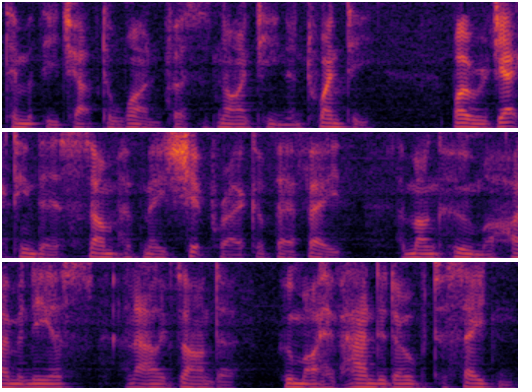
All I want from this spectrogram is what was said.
Timothy chapter 1 verses 19 and 20. By rejecting this, some have made shipwreck of their faith, among whom are Hymenaeus and Alexander, whom I have handed over to Satan,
